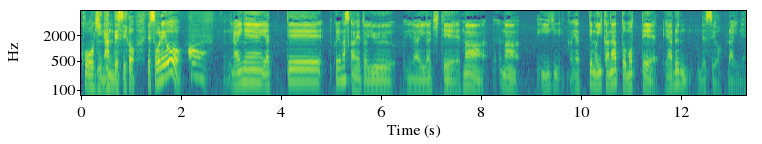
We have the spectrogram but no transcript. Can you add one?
講義なんですよ。で、それを、来年やってくれますかねという依頼が来て、まあ、まあ、いいやってもいいかなと思ってやるんですよ、来年。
